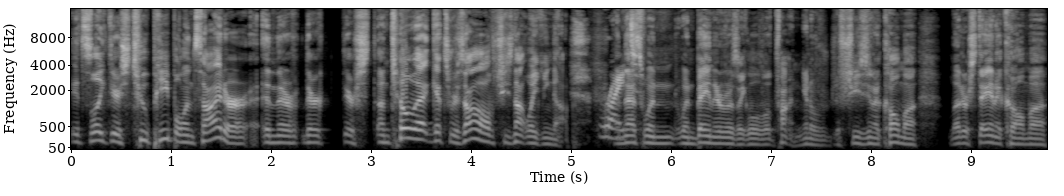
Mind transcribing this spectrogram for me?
it's like there's two people inside her, and they're they're they're until that gets resolved, she's not waking up, right. and that's when when Baynard was like, well, fine, you know, if she's in a coma, let her stay in a coma,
